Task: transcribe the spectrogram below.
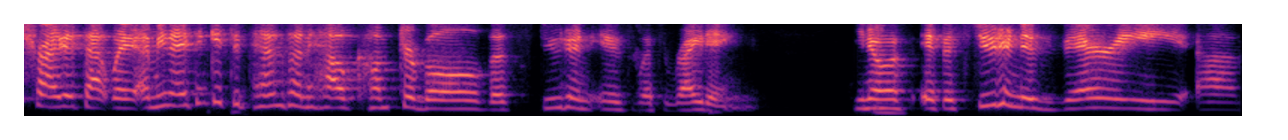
tried it that way. I mean, I think it depends on how comfortable the student is with writing. You know, mm. if, if a student is very um,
